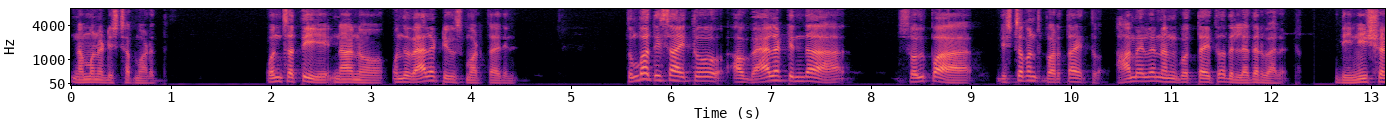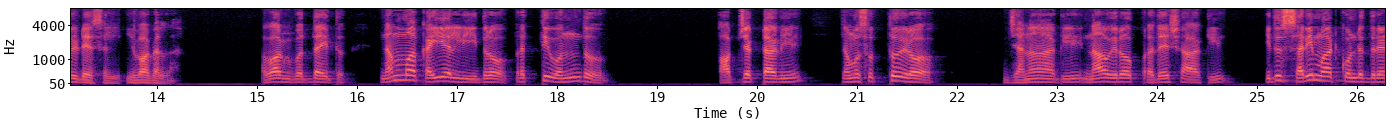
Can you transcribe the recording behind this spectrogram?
ನಮ್ಮನ್ನು ಡಿಸ್ಟರ್ಬ್ ಮಾಡುತ್ತೆ. ಒಂದ್ಸತಿ ನಾನು ಒಂದು ವ್ಯಾಲೆಟ್ ಯೂಸ್ ಮಾಡ್ತಾ ಇದ್ದೀನಿ. ತುಂಬಾ ದಿವಸ ಆಯಿತು, ಆ ವ್ಯಾಲೆಟಿಂದ ಸ್ವಲ್ಪ ಡಿಸ್ಟರ್ಬೆನ್ಸ್ ಬರ್ತಾ ಇತ್ತು. ಆಮೇಲೆ ನನ್ಗೆ ಗೊತ್ತಾಯಿತು ಅದು ಲೆದರ್ ವ್ಯಾಲೆಟ್. ದಿ ಇನಿಷಿಯಲ್ ಡೇಸಲ್ಲಿ ಇವಾಗಲ್ಲ. ಅವಾಗ ಗೊತ್ತಾಯಿತು. ನಮ್ಮ ಕೈಯಲ್ಲಿ ಇದ್ರೋ ಪ್ರತಿಯೊಂದು ಒಂದು ಆಬ್ಜೆಕ್ಟ್ ಆಗಲಿ, ನಮ್ಮ ಸುತ್ತು ಇರೋ ಜನ ಆಗಲಿ ನಾವಿರೋ ಪ್ರದೇಶ ಆಗಲಿ, ಇದು ಸರಿ ಮಾಡಿಕೊಂಡಿದ್ರೇ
